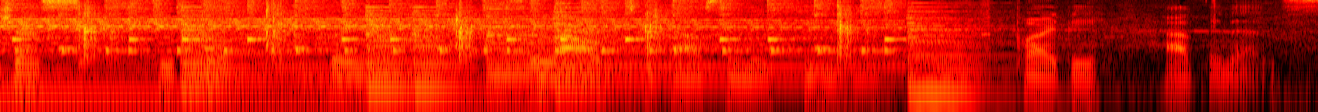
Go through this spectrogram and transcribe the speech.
just people with Slow 2018 party happiness.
